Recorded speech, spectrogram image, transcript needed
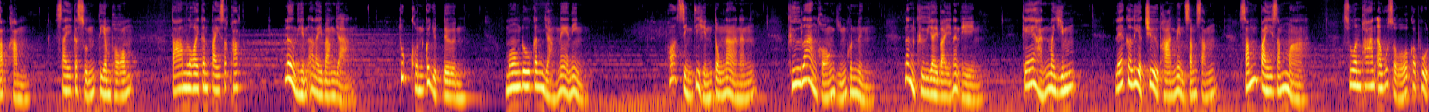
รับคำใส่กระสุนเตรียมพร้อม ตามรอยกันไปสักพัก เริ่มเห็นอะไรบางอย่าง ทุกคนก็หยุดเดิน มองดูกันอย่างแน่นิ่ง เพราะสิ่งที่เห็นตรงหน้านั้น คือร่างของหญิงคนหนึ่ง นั่นคือยายใบนั่นเอง แกหันมายิ้ม และก็เรียกชื่อพานเม่นซ้ำๆซ้ำไปซ้ำมา ส่วนพานอาวุโสก็พูด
